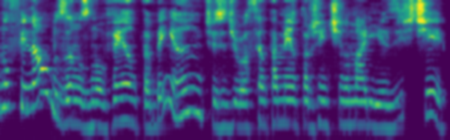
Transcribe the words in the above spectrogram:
No final dos anos 90, bem antes de o assentamento Argentina Maria existir,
